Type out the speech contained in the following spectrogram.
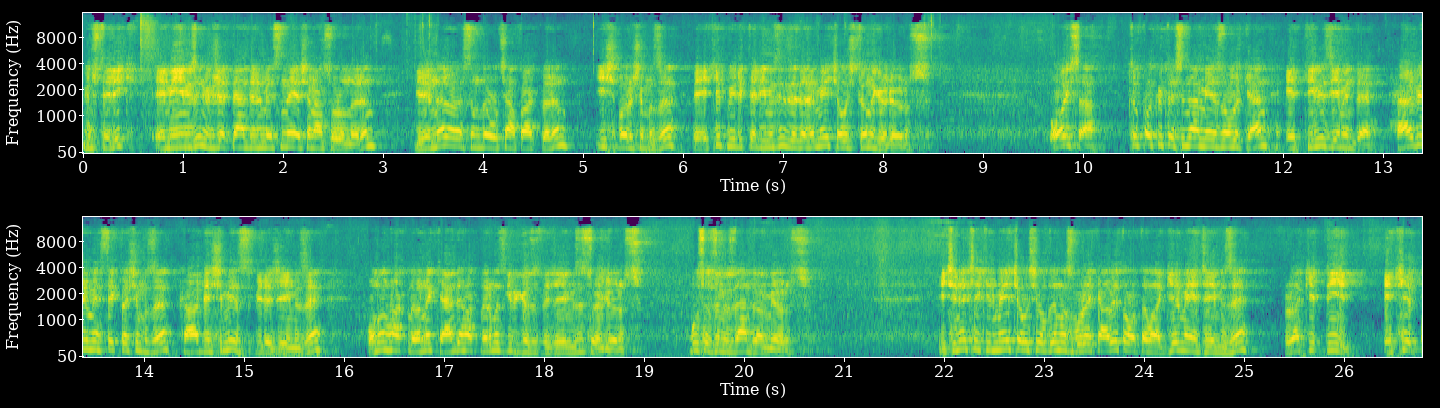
Üstelik emeğimizin ücretlendirilmesinde yaşanan sorunların, birimler arasında oluşan farkların iş barışımızı ve ekip birlikteliğimizi zedelemeye çalıştığını görüyoruz. Oysa tıp fakültesinden mezun olurken ettiğimiz yeminde her bir meslektaşımızı kardeşimiz bileceğimizi, onun haklarını kendi haklarımız gibi gözeteceğimizi söylüyoruz. Bu sözümüzden dönmüyoruz. İçine çekilmeye çalışıldığımız bu rekabet ortamına girmeyeceğimizi, rakip değil, ekip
